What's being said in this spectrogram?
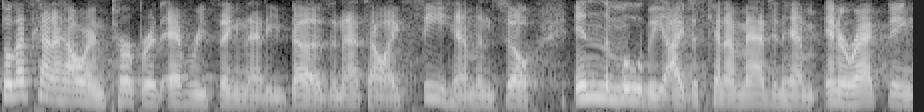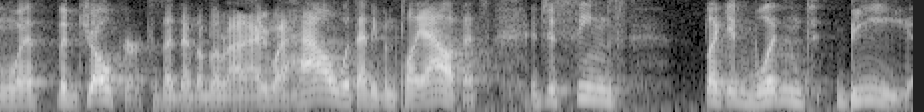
So that's kind of how I interpret everything that he does, and that's how I see him. And so in the movie, I just can't imagine him interacting with the Joker, because how would that even play out? That's it. Just seems like it wouldn't be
